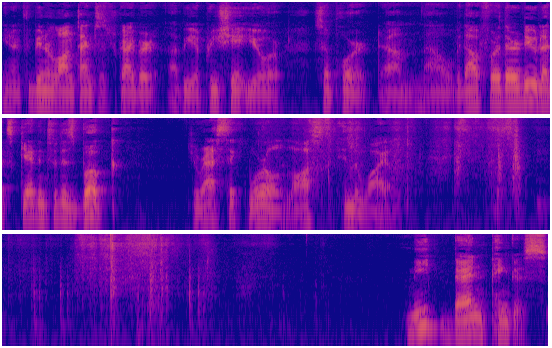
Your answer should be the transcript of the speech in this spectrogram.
you know if you've been a long time subscriber, uh, we appreciate your support. Um, now, without further ado, let's get into this book, Jurassic World: Lost in the Wild. Meet Ben Pincus.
